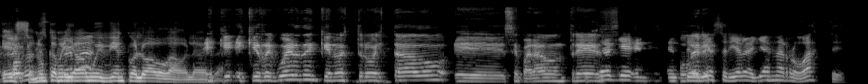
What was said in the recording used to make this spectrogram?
eso, nunca me llevaba muy bien con los abogados, la verdad. Es que, es que recuerden que nuestro Estado eh, separado en tres. O sea que en, teoría sería la Yasna Robaste.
